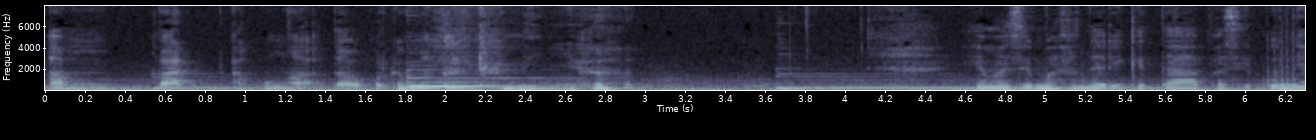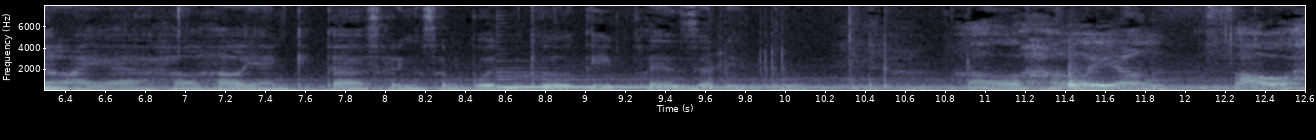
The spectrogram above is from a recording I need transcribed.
empat aku nggak tahu perkembangan dunia. Ya masing-masing dari kita pasti punya lah ya hal-hal yang kita sering sebut guilty pleasure itu hal-hal yang salah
